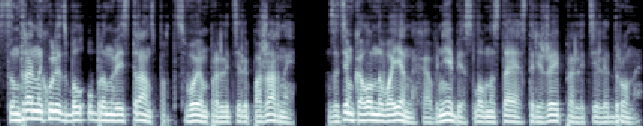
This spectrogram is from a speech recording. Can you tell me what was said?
С центральных улиц был убран весь транспорт, с воем пролетели пожарные, затем колонна военных, а в небе, словно стая стрижей, пролетели дроны.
